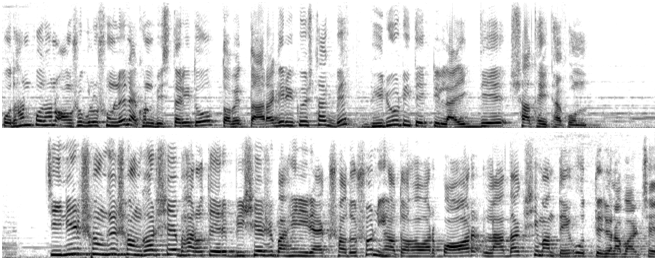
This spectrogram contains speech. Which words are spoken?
প্রধান প্রধান অংশগুলো শুনলেন এখন বিস্তারিত, তবে তার আগে রিকোয়েস্ট থাকবে ভিডিওটিতে একটি লাইক দিয়ে সাথেই থাকুন। চীনের সঙ্গে সংঘর্ষে ভারতের বিশেষ বাহিনীর এক সদস্য নিহত হওয়ার পর লাদাখ সীমান্তে উত্তেজনা বাড়ছে।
